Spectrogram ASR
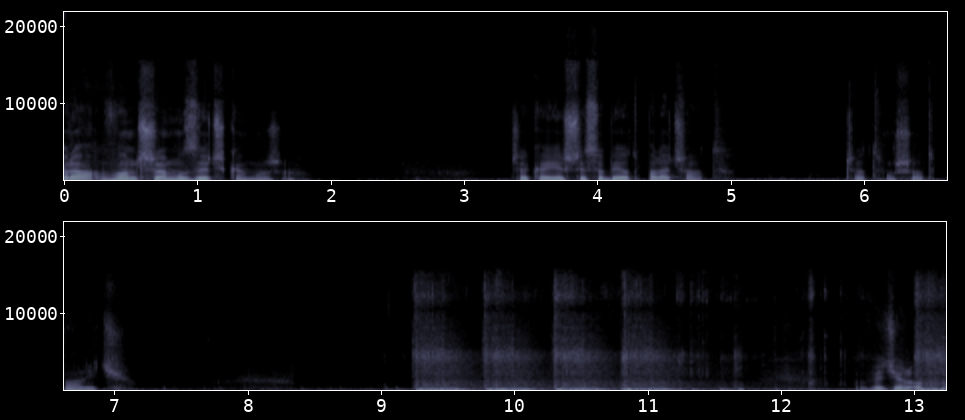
Dobra, włączę muzyczkę może. Czekaj, jeszcze sobie odpalę czat. Czat muszę odpalić. Wydziel okno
